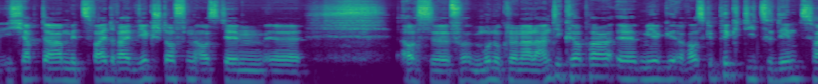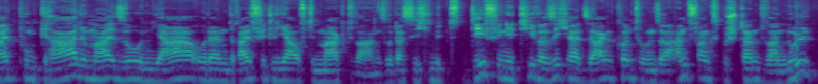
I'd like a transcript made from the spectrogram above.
ich habe da mit zwei, drei Wirkstoffen aus dem äh, aus äh, monoklonale Antikörper äh, mir rausgepickt, die zu dem Zeitpunkt gerade mal so ein Jahr oder ein Dreivierteljahr auf dem Markt waren, so dass ich mit definitiver Sicherheit sagen konnte, unser Anfangsbestand war null,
